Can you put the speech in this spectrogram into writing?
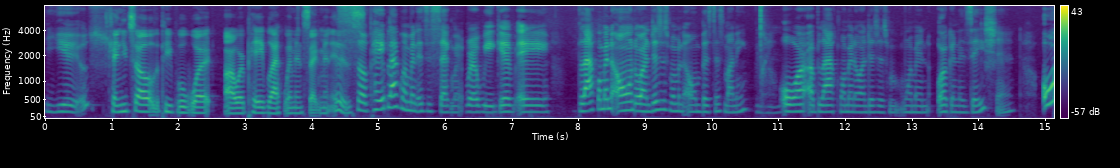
Yes. can you tell the people what our pay black women segment is? So, Pay Black Women is a segment where we give a black woman owned or indigenous woman owned business money, Mm-hmm. or a black woman or indigenous woman organization, or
